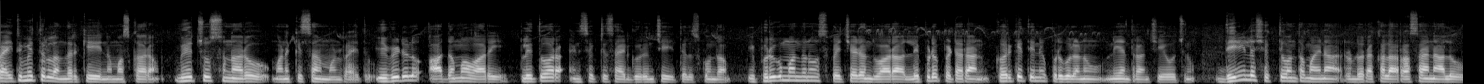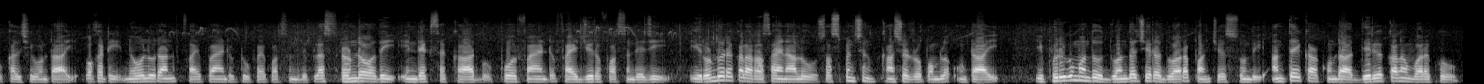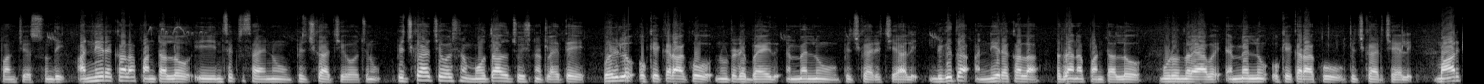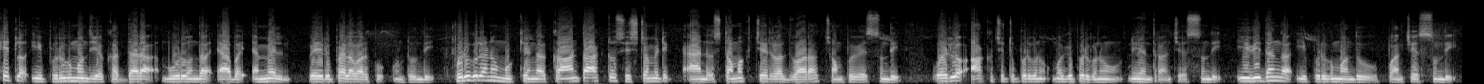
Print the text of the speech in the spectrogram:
రైతు మిత్రులందరికీ నమస్కారం. మీరు చూస్తున్నారు మన కిసాన్ మన రైతు. ఈ వీడియోలో ఆదమ్మ వారి ప్లితోరా ఇన్సెక్టిసైడ్ గురించి తెలుసుకుందాం. ఈ పురుగు మందును స్ప్రే చేయడం ద్వారా లిపిడోపెటరాన్ కొరికి తినే పురుగులను నియంత్రణ చేయవచ్చును. దీనిలో శక్తివంతమైన రెండు రకాల రసాయనాలు కలిసి ఉంటాయి. ఒకటి novaluron five point two five percent plus రెండవది indoxacarb four point five zero percentage. ఈ రెండు రకాల రసాయనాలు సస్పెన్షన్ కాన్స్టెడ్ రూపంలో ఉంటాయి. ఈ పురుగు మందు ద్వంద్వ ద్వారా పనిచేస్తుంది. అంతేకాకుండా దీర్ఘకాలం వరకు పనిచేస్తుంది. అన్ని రకాల పంటల్లో ఈ ఇన్సెక్టిసైడ్ను పిచికారి చేయవచ్చును. పిచికారి చేయవలసిన మోతాదు చూసినట్లయితే వరిలో ఒక ఎకరాకు నూట డెబ్బై ఐదు ఎంఎల్ను పిచికారీ చేయాలి. మిగతా అన్ని రకాల ప్రధాన పంటల్లో మూడు వందల యాభై ఎంఎల్ను ఒక ఎకరాకు పిచికారీ చేయాలి. మార్కెట్లో ఈ పురుగు మందు యొక్క ధర మూడు వందల యాభై ఎంఎల్ వెయ్యి రూపాయల వరకు ఉంటుంది. పురుగులను ముఖ్యంగా కాంటాక్ట్ సిస్టమేటిక్ అండ్ స్టమక్ చర్యల ద్వారా చంపివేస్తుంది. వరిలో ఆకుచుట్టు పురుగును మొగి పురుగును నియంత్రణ చేస్తుంది. ఈ విధంగా ఈ పురుగు మందు పనిచేస్తుంది.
